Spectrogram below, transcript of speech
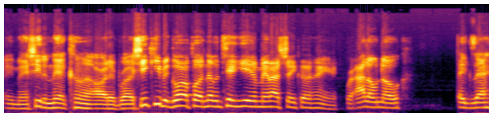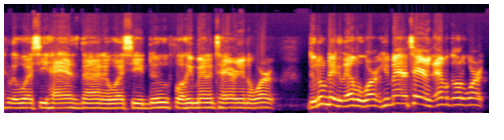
Hey man, she the net con artist, bro. She keep it going for another ten years, man. I shake her hand. Bro, I don't know exactly what she has done and what she do for humanitarian to work. Do them niggas ever work? Humanitarians ever go to work?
